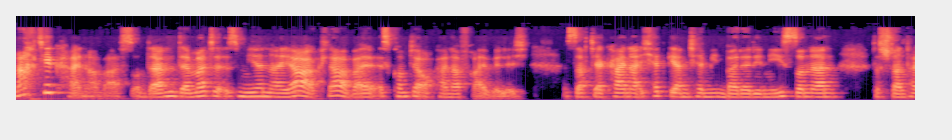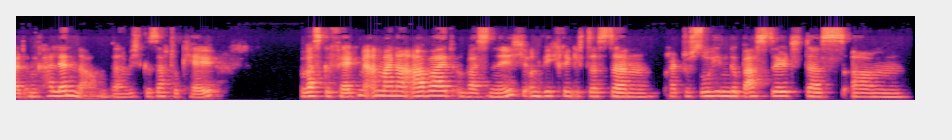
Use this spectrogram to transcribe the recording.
macht hier keiner was? Und dann dämmerte es mir, na ja, klar, weil es kommt ja auch keiner freiwillig. Es sagt ja keiner, ich hätte gern einen Termin bei der Denise, sondern das stand halt im Kalender. Und dann habe ich gesagt, okay, was gefällt mir an meiner Arbeit, was nicht und wie kriege ich das dann praktisch so hingebastelt, dass ähm,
